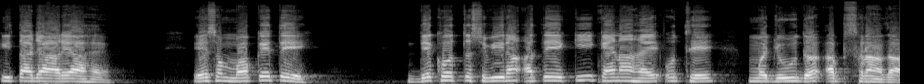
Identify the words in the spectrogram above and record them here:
ਕੀਤਾ ਜਾ ਰਿਹਾ ਹੈ। ਇਸ ਮੌਕੇ ਤੇ ਦੇਖੋ ਤਸਵੀਰਾਂ ਅਤੇ ਕੀ ਕਹਿਣਾ ਹੈ ਉੱਥੇ ਮੌਜੂਦ ਅਫਸਰਾਂ ਦਾ।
